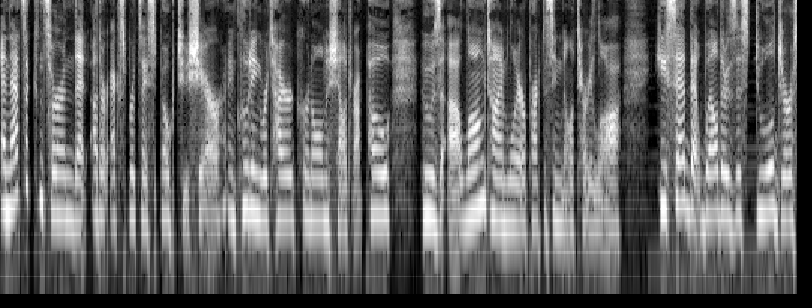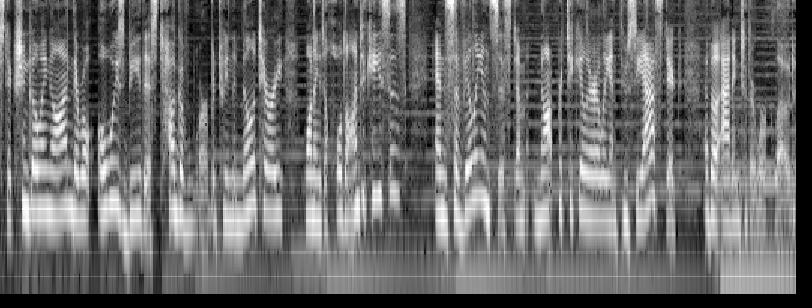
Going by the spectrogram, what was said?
And that's a concern that other experts I spoke to share, including retired Colonel Michel Drapeau, who's a longtime lawyer practicing military law. He said that while there's this dual jurisdiction going on, there will always be this tug of war between the military wanting to hold on to cases and the civilian system not particularly enthusiastic about adding to their workload.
